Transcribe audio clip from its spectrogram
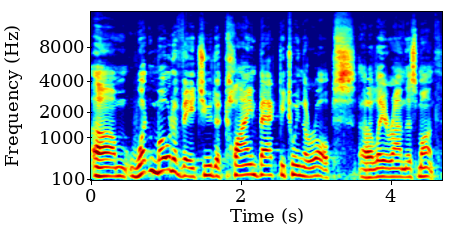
um, what motivates you to climb back between the ropes uh, later on this month?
